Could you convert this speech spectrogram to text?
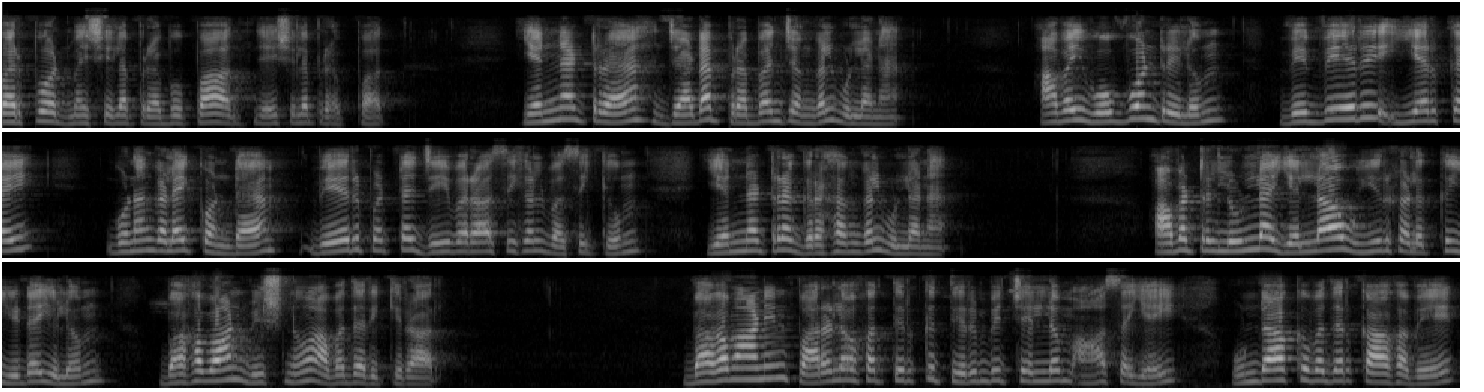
Purport by Srila Prabhupad Jai Srila Prabhupad. எண்ணற்ற ஜட பிரபஞ்சங்கள் உள்ளன. அவை ஒவ்வொன்றிலும் வெவ்வேறு இயற்கை குணங்களை கொண்ட வேறுபட்ட ஜீவராசிகள் வசிக்கும் எண்ணற்ற கிரகங்கள் உள்ளன. அவற்றிலுள்ள எல்லா உயிர்களுக்கு இடையிலும் பகவான் விஷ்ணு அவதரிக்கிறார். பகவானின் பரலோகத்திற்கு திரும்பிச் செல்லும் ஆசையை உண்டாக்குவதற்காகவே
